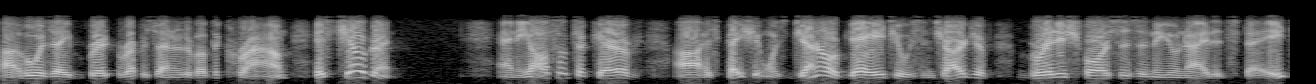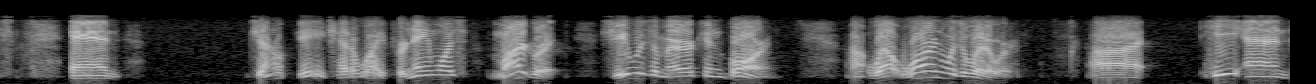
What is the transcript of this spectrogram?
uh, who was a Brit- representative of the crown, his children. And he also took care of uh, his patient was General Gage, who was in charge of British forces in the United States. And General Gage had a wife. Her name was Margaret. She was American born. Uh, well, Warren was a widower. Uh, he and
